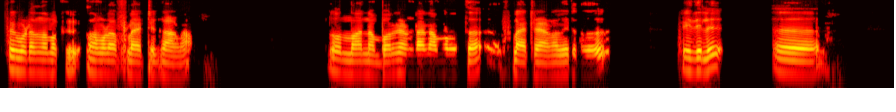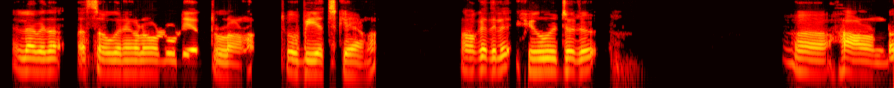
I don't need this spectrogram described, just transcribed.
ഇപ്പം ഇവിടെ നമുക്ക് നമ്മുടെ ഫ്ലാറ്റ് കാണാം. ഇത് ഒന്നാം നമ്പർ രണ്ടാം നമ്പറത്തെ ഫ്ലാറ്റാണ് വരുന്നത്. ഇതിൽ എല്ലാവിധ സൗകര്യങ്ങളോടുകൂടിയിട്ടുള്ളതാണ് ടു ബി എച്ച് കെ ആണ്. നമുക്കിതിൽ ഹ്യൂജ് ഒരു ഹാളുണ്ട്.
